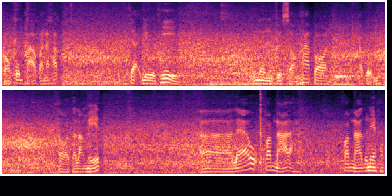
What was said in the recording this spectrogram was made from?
ของโฟมขาวก่อนนะครับ จะอยู่ที่ 1.25 ปอนด์ครับผมต่อตารางเมตร แล้วความหนาล่ะ ความหนาตัวนี้ครับ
